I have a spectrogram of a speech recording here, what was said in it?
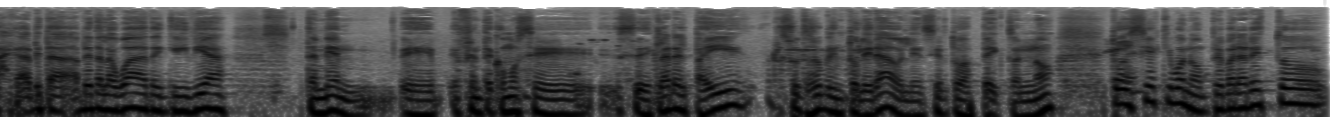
aprieta, aprieta la guata y que hoy día también, eh, frente a cómo se, se declara el país, resulta súper intolerable en ciertos aspectos, ¿no? Tú decías que, bueno, preparar esto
